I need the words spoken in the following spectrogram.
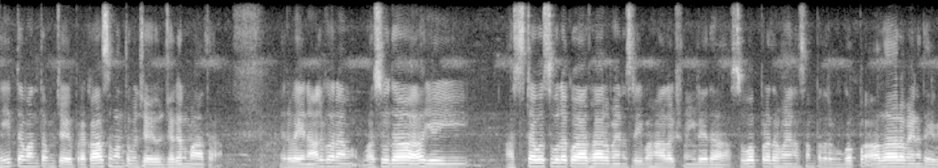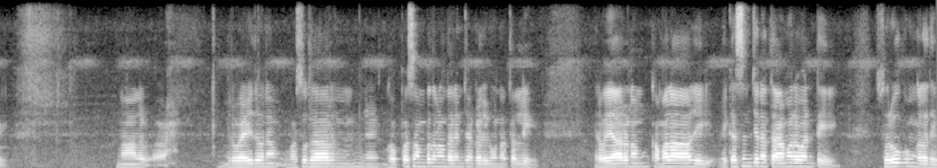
దీప్తవంతం చేయు ప్రకాశవంతం చేయు జగన్మాత. ఇరవై నాలుగో నామం వసుధాయై. అష్టవసువులకు ఆధారమైన శ్రీ మహాలక్ష్మి లేదా శుభప్రదమైన సంపదలకు గొప్ప ఆధారమైన దేవి. నాలుగు ఇరవై ఐదోనం వసుధారం గొప్ప సంపదను ధరించ కలిగి ఉన్న తల్లి. ఇరవై ఆరునం కమల వికసించిన తామర వంటి స్వరూపం గలది.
